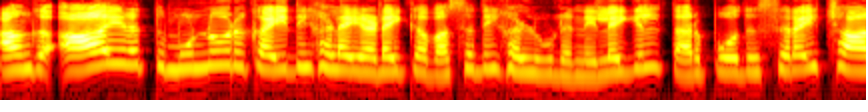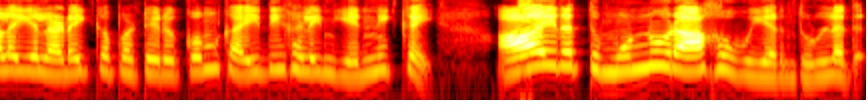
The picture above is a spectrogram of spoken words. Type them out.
அங்கு ஆயிரத்து முன்னூறு கைதிகளை அடைக்க வசதிகள் உள்ள நிலையில் தற்போது சிறைச்சாலையில் அடைக்கப்பட்டிருக்கும் கைதிகளின் எண்ணிக்கை ஆயிரத்து முன்னூறாக உயர்ந்துள்ளது.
